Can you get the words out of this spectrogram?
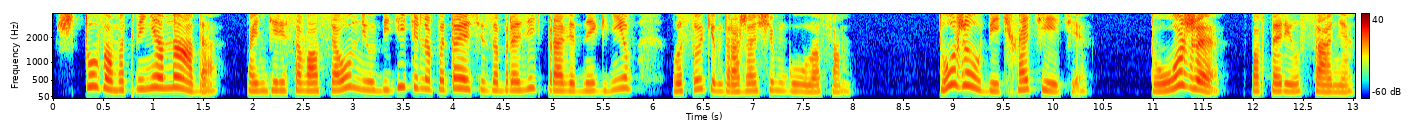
«Что вам от меня надо?» – поинтересовался он, неубедительно пытаясь изобразить праведный гнев высоким дрожащим голосом. «Тоже убить хотите?» «Тоже?» – повторил Саня.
